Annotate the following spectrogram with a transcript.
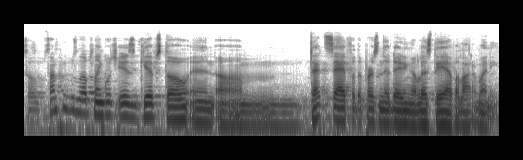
So some people's love language is gifts, though, and um, that's sad for the person they're dating unless they have a lot of money.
